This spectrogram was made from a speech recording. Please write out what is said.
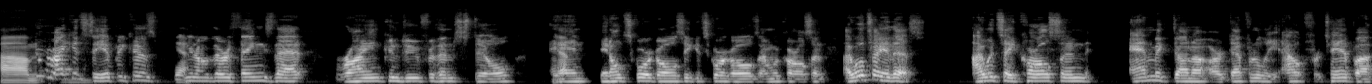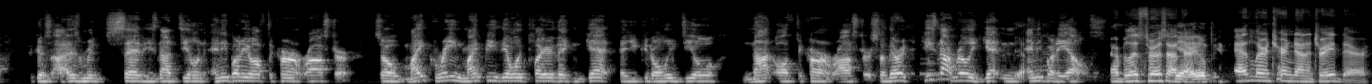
Um, Sure, I and- could see it because Yeah. you know there are things that Ryan can do for them still, Yep. and they don't score goals. He can score goals. I'm with Karlsson. I will tell you this: I would say Karlsson and McDonagh are definitely out for Tampa because Yzerman said he's not dealing anybody off the current roster. So Mike Green might be the only player they can get that you could only deal not off the current roster. So there, he's not really getting Yeah. anybody else. All right, but let's throw this out Yeah, there. it'll If Edler turned down a trade there,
